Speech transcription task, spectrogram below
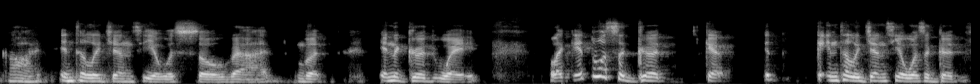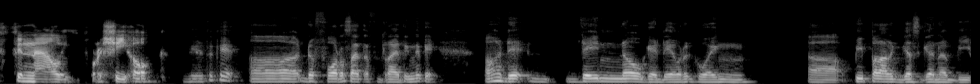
God, Intelligencia was so bad, but in a good way. Like it was a good it, it Intelligencia was a good finale for She-Hulk. Dia itu kayak uh, the foresight of the writing itu kayak oh they they know kayak they were going uh, people are just gonna be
